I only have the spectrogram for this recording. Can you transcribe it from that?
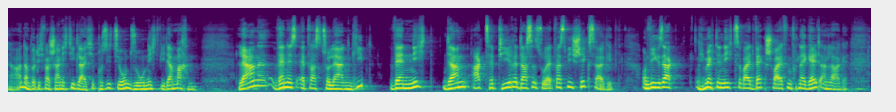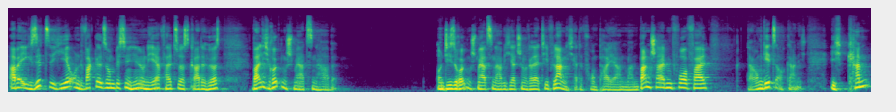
ja, dann würde ich wahrscheinlich die gleiche Position so nicht wieder machen. Lerne, wenn es etwas zu lernen gibt. Wenn nicht, dann akzeptiere, dass es so etwas wie Schicksal gibt. Und wie gesagt, ich möchte nicht zu weit wegschweifen von der Geldanlage. Aber ich sitze hier und wackel so ein bisschen hin und her, falls du das gerade hörst, weil ich Rückenschmerzen habe. Und diese Rückenschmerzen habe ich jetzt schon relativ lang. Ich hatte vor ein paar Jahren mal einen Bandscheibenvorfall. Darum geht es auch gar nicht. Ich kann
